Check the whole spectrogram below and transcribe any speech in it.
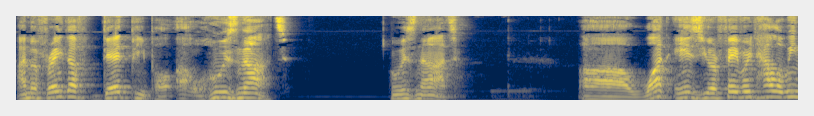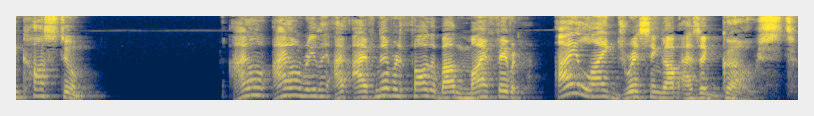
I'm afraid of dead people. Oh, who is not? Who is not? Uh, what is your favorite Halloween costume? I don't, I don't really, I, I've never thought about my favorite. I like dressing up as a ghost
